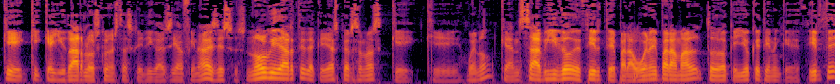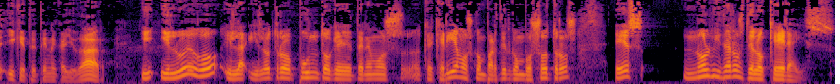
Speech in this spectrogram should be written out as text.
que, que- que ayudarlos con estas críticas. Y al final es eso, es no olvidarte de aquellas personas que, que, bueno, que han sabido decirte para buena y para mal todo aquello que tienen que decirte y que te tienen que ayudar. Y, y luego, y, la- y el otro punto que tenemos, que queríamos compartir con vosotros, es no olvidaros de lo que erais.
